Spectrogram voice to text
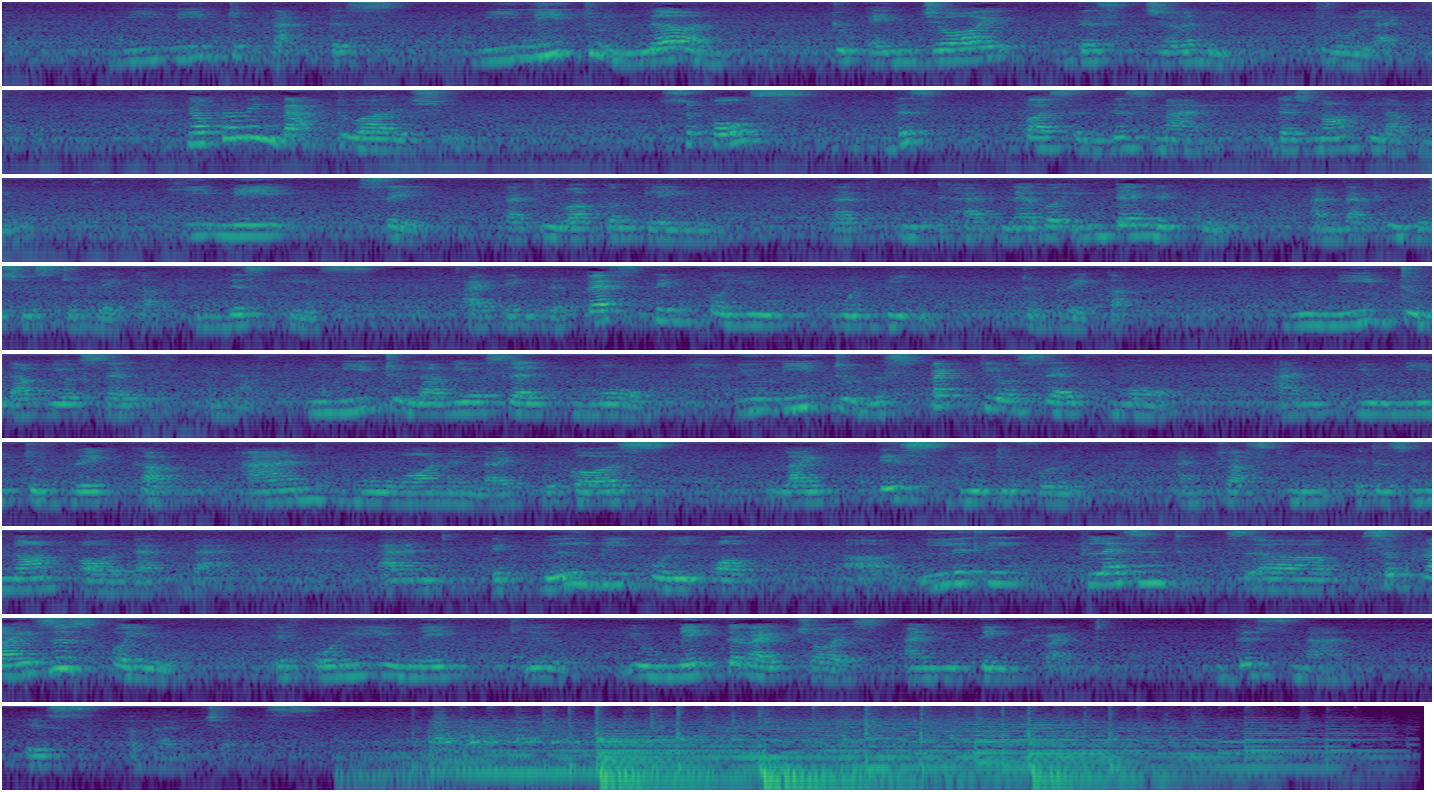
we need to practice, we need to learn to enjoy this journey through life. Now coming back to our issue, suppose this person, this man does not love you. He may say that you are complaining, that he had never intended to and that he wishes to break up. In this case, I think the best thing for you would be to break up. You need to love yourself enough. You need to love yourself more. You need to respect yourself more. And you need to break up and move on in life because life is beautiful and trust me, it is not all that bad. And it will be full of uh, little pleasant uh, surprises for you if only you make you you make the right choice and you think right. This man is a bad choice.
